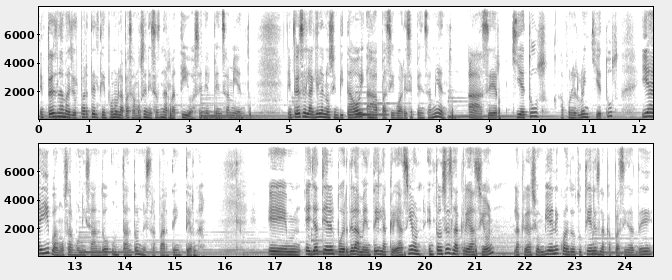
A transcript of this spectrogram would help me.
Entonces la mayor parte del tiempo nos la pasamos en esas narrativas, en el pensamiento. Entonces el águila nos invita hoy a apaciguar ese pensamiento, a hacer quietud, a ponerlo en quietud y ahí vamos armonizando un tanto nuestra parte interna. Em, ella tiene el poder de la mente y la creación. Entonces la creación, la creación viene cuando tú tienes la capacidad de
